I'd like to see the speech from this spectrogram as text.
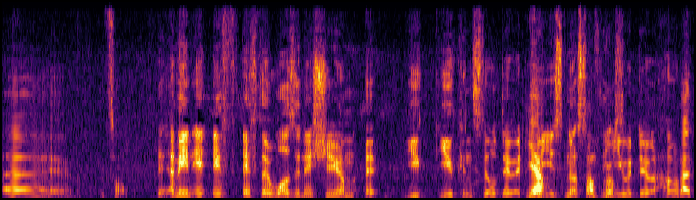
Uh, it's all. Yeah. I mean, if if there was an issue, um, uh, you you can still do it. Yeah, it's not something you would do at home. But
